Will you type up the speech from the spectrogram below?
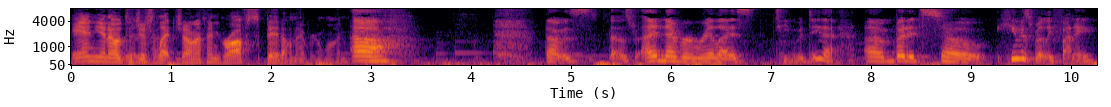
And you know, to just let Jonathan Groff spit on everyone. Uh, that was, that was, I never realized he would do that. Um, but it's so, he was really funny.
